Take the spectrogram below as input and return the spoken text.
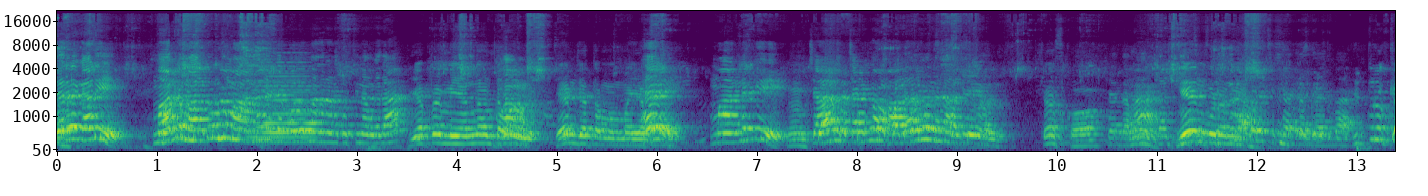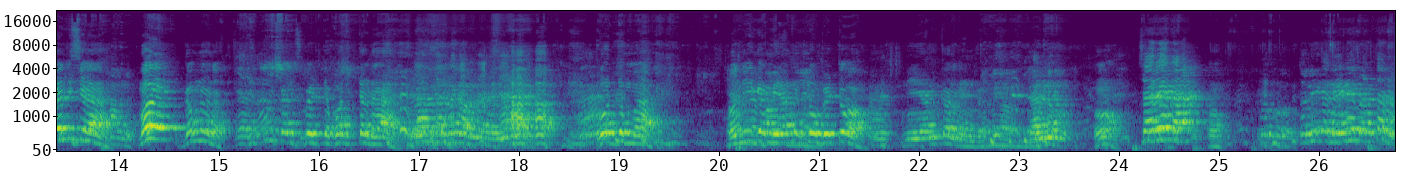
సరే కానీ మాట మాత్రం మా అన్నయ్య వచ్చినాం కదా ఎప్పుడు మీ అన్న అంటావు ఏం చేస్తామమ్మా అమ్మయ్య మా అన్నకి చాలా చక్కగా పదాలు చేయగలరు చేసుకో. నేను కూడా. ఇద్దరు కలిసా? మా గమనాడు ఇద్దరు కలిసి పెడితే బతుకుతాడా? వద్దమ్మా. తొలిగా మీ వెనకలో పెట్టు. నీ వెనకాల నేను సరేరా నేనే పెడతాను.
